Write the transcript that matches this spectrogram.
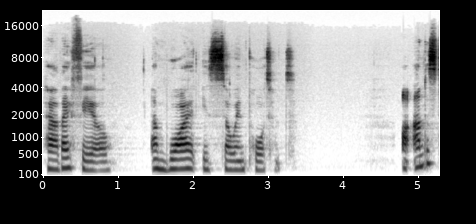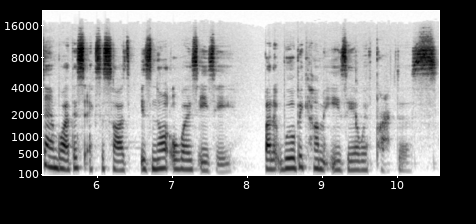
how they feel, and why it is so important. I understand why this exercise is not always easy, but it will become easier with practice.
